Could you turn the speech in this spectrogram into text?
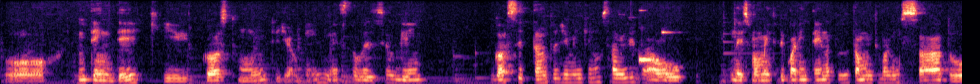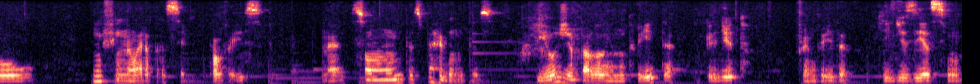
por entender que gosto muito de alguém, mas talvez esse alguém goste tanto de mim que não sabe lidar, ou nesse momento de quarentena tudo tá muito bagunçado, ou enfim, não era para ser, talvez. Né? São muitas perguntas. E hoje eu tava lendo no Twitter, acredito, foi no Twitter, que dizia assim.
